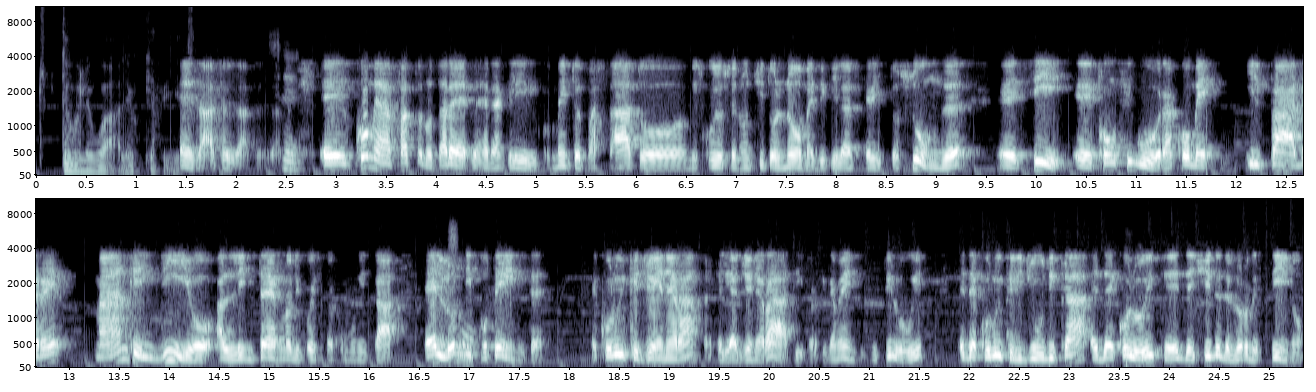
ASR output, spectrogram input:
tutte quelle uguali, ho capito. Esatto, esatto. esatto. Sì. Come ha fatto notare, eh, anche lì il commento è passato, mi scuso se non cito il nome di chi l'ha scritto, Sung eh, si eh, configura come il padre ma anche il Dio all'interno di questa comunità, è l'onnipotente, è colui che genera, perché li ha generati praticamente tutti lui, ed è colui che li giudica ed è colui che decide del loro destino.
